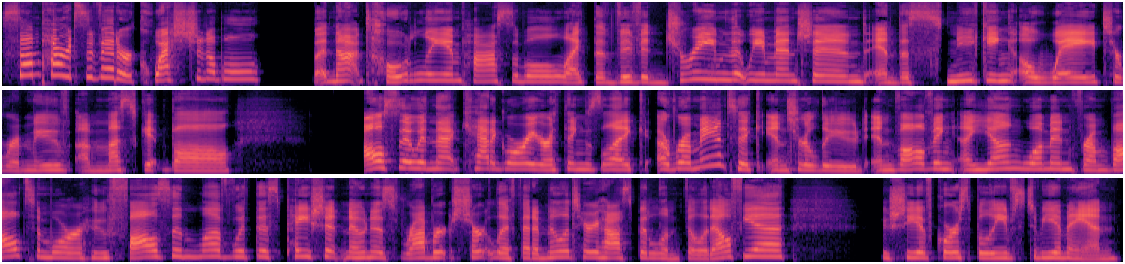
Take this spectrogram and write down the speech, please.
Some parts of it are questionable, but not totally impossible, like the vivid dream that we mentioned and the sneaking away to remove a musket ball also, in that category are things like a romantic interlude involving a young woman from Baltimore who falls in love with this patient known as Robert Shurtleff at a military hospital in Philadelphia, who she, of course, believes to be a man.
